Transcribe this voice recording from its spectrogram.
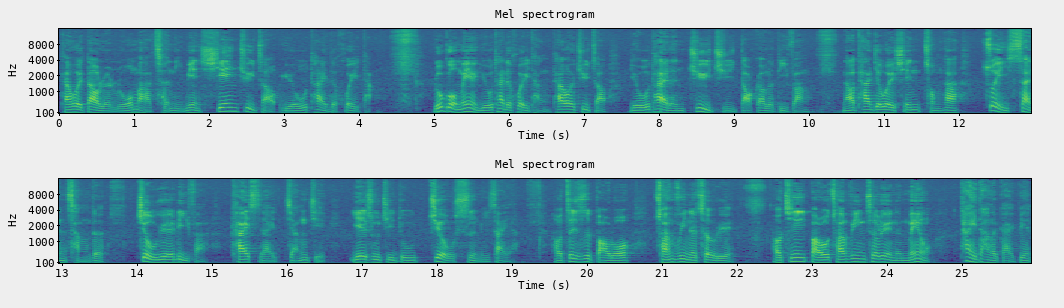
他会到了罗马城里面，先去找犹太的会堂。如果没有犹太的会堂，他会去找犹太人聚集祷告的地方，然后他就会先从他最擅长的旧约立法开始来讲解耶稣基督就是弥赛亚。好，这就是保罗传福音的策略。好，其实保罗传福音策略呢，没有太大的改变，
